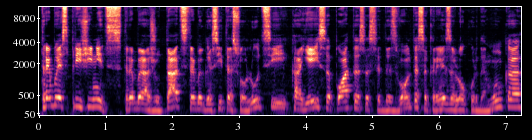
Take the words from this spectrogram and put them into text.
trebuie sprijiniți, trebuie ajutați, trebuie găsite soluții ca ei să poată să se dezvolte, să creeze locuri de muncă,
